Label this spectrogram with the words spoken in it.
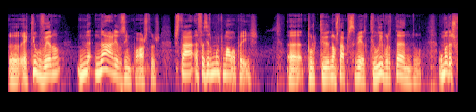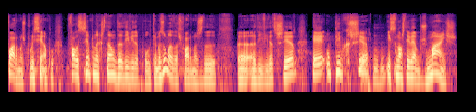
eh, é que o governo, na área dos impostos, está a fazer muito mal ao país. Eh, porque não está a perceber que libertando uma das formas, por exemplo, fala-se sempre na questão da dívida pública, mas uma das formas de eh, a dívida descer é o PIB crescer. Uhum. E se nós tivermos mais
